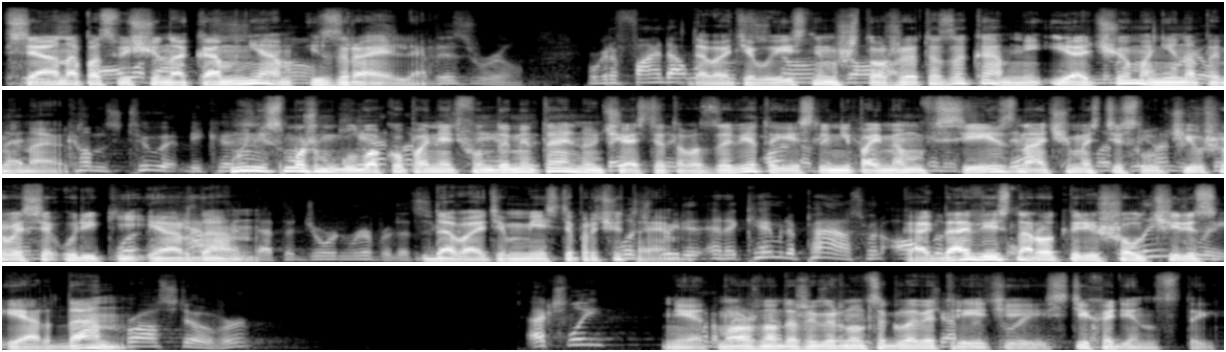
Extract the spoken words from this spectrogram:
Вся она посвящена камням Израиля. Давайте выясним, что же это за камни и о чем они напоминают. Мы не сможем глубоко понять фундаментальную часть этого завета, если не поймем всей значимости случившегося у реки Иордан. Давайте вместе прочитаем. Когда весь народ перешел через Иордан, нет, можно даже вернуться к главе 3, стих 11.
